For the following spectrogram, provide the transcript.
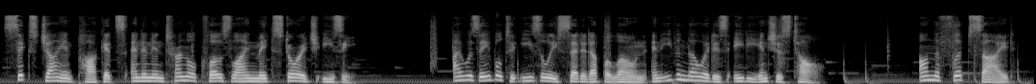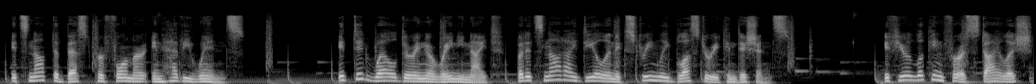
Six giant pockets and an internal clothesline make storage easy. I was able to easily set it up alone and even though it is 80 inches tall. On the flip side, it's not the best performer in heavy winds. It did well during a rainy night, but it's not ideal in extremely blustery conditions. If you're looking for a stylish,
